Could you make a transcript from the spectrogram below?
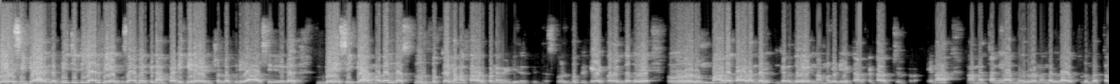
பேசிக்கா இந்த பிஜிடிஆர்பி எக்ஸாமிற்கு நான் படிக்கிறேன் சொல்லக்கூடிய ஆசிரியர்கள் பேசிக்கா முதல்ல ஸ்கூல் புக்கை நம்ம கவர் பண்ண வேண்டியது இருக்கு. இந்த ஸ்கூல் புக்குக்கே குறைந்தது ஒரு மாத காலங்கள்ங்கிறது நம்மளுடைய டார்கெட்டா வச்சிருக்கிறோம். ஏன்னா நம்ம தனியார் நிறுவனங்கள்ல குடும்பத்தை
